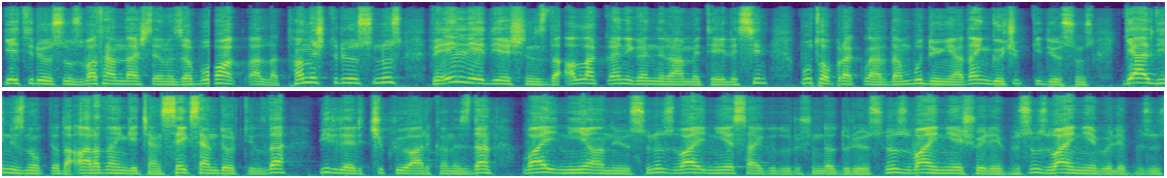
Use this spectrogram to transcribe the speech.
getiriyorsunuz vatandaşlarınıza bu haklarla tanıştırıyorsunuz ve 57 yaşınızda Allah gani gani rahmet eylesin bu topraklardan bu dünyadan göçüp gidiyorsunuz. Geldiğiniz noktada aradan geçen 84 yılda birileri çıkıyor arkanızdan vay niye anıyorsunuz vay niye saygı duruşunda duruyorsunuz vay niye şöyle yapıyorsunuz vay niye böyle yapıyorsunuz.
